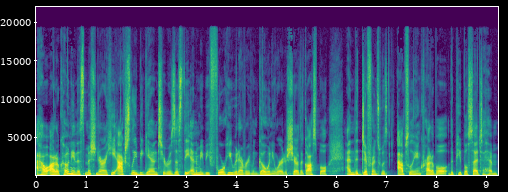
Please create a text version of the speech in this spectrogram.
how Otto Koning, this missionary, he actually began to resist the enemy before he would ever even go anywhere to share the gospel. And the difference was absolutely incredible. The people said to him,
